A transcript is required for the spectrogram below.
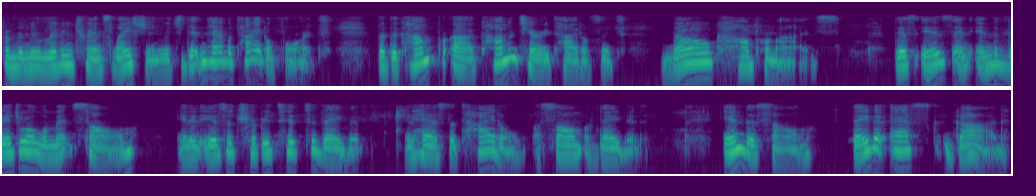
From the New Living Translation, which didn't have a title for it, but the com- uh, commentary titles it No Compromise. This is an individual lament psalm, and it is attributed to David. It has the title, A Psalm of David. In this psalm, David asks God,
